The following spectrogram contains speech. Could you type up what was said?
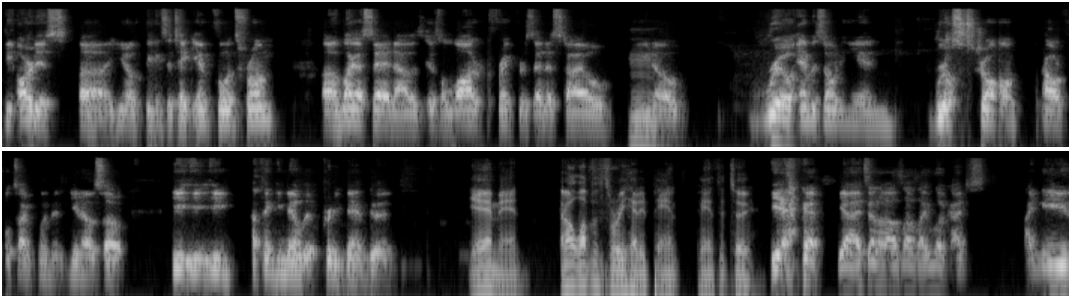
the artist, uh, you know, things to take influence from, um, like I said, I was it was a lot of Frank Frazetta style, you Hmm. know, real Amazonian, real strong, powerful type women, you know. So he, he, he I think he nailed it pretty damn good. Yeah, man. And I love the three headed pan- panther too. Yeah, yeah. I told him I was, I was like, look, I just I need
